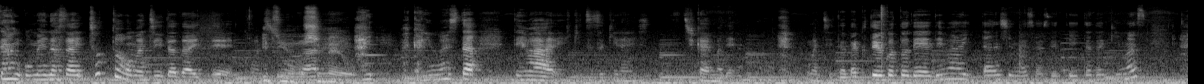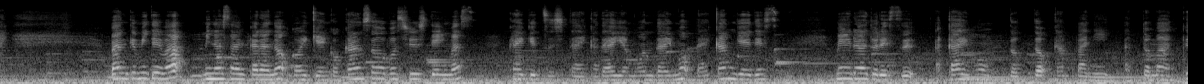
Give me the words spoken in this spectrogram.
旦ごめんなさい。ちょっとお待ちいただいて今いつもの締めを。はいわかりました。では引き続き来次回まで。はいお待ちいただくということででは一旦締めさせていただきます、はい、番組では皆さんからのご意見ご感想を募集しています。解決したい課題や問題も大歓迎です。メールアドレス赤い本ドットカンパニーアットマーク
